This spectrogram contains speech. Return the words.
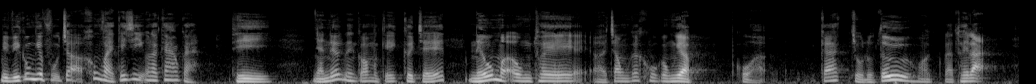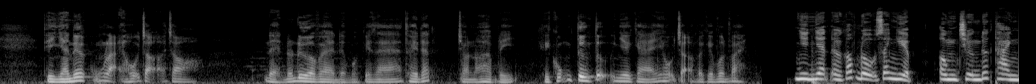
Bởi vì công nghiệp phụ trợ không phải cái gì cũng là cao cả. Thì nhà nước nên có một cái cơ chế, nếu mà ông thuê ở trong các khu công nghiệp của các chủ đầu tư hoặc là thuê lại, thì nhà nước cũng lại hỗ trợ cho để nó đưa về được một cái giá thuê đất cho nó hợp lý thì cũng tương tự như cái hỗ trợ về cái vốn vay. Nhìn nhận ở góc độ doanh nghiệp, ông Trương Đức Thanh,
